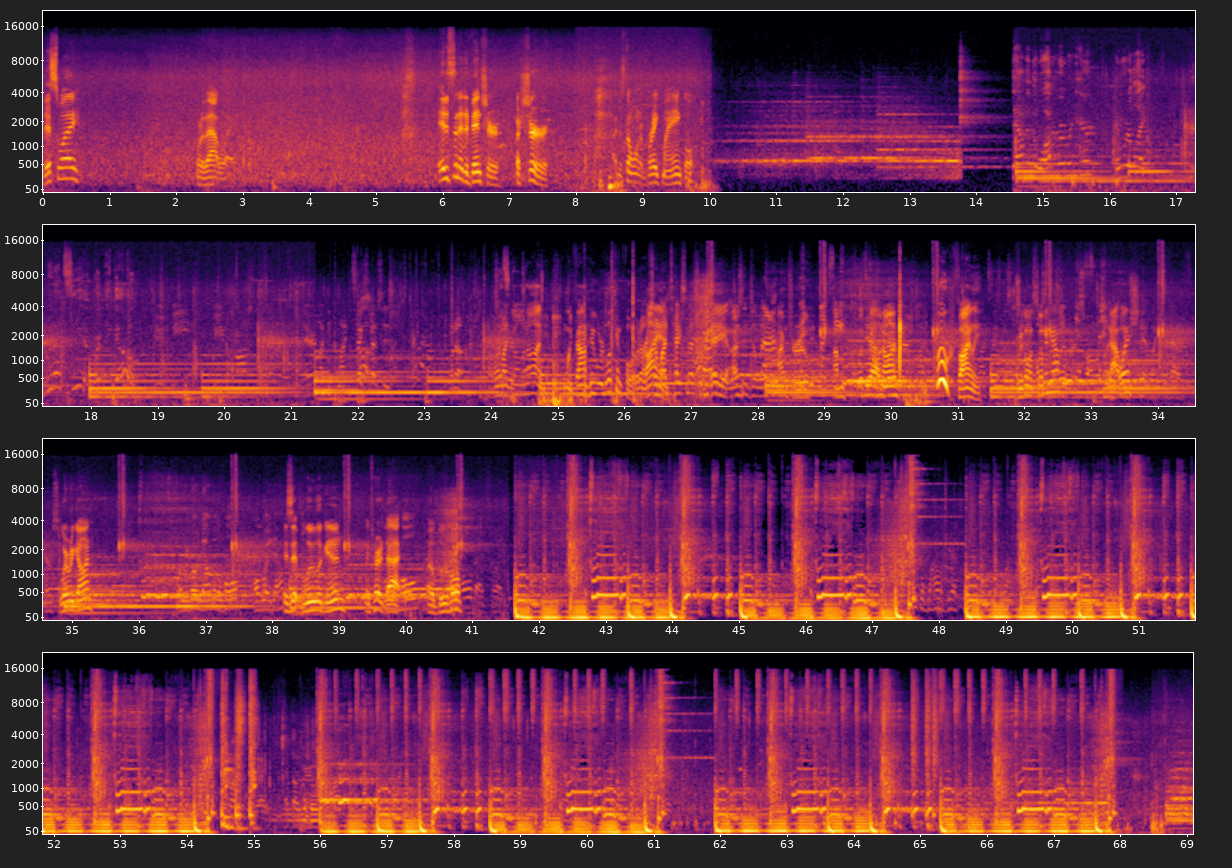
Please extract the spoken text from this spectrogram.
this way or that way. It's an adventure, for sure. I just don't want to break my ankle. We found who we're looking for. Brian. So my text message Hey, wasn't delivered. I'm Drew. I'm, what's going on? Whew, finally. We're going swimming now? That way? Where are we going? Are we going down to the hole, all the way down? Is it Blue Lagoon? We've heard that. Oh, Blue Hole?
